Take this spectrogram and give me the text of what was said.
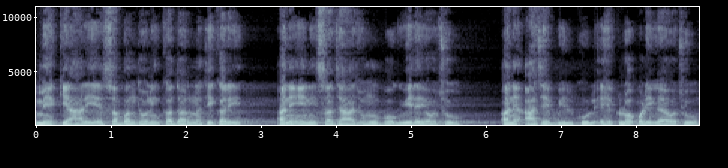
મેં ક્યારેય સંબંધોની કદર નથી કરી અને એની સજા જ હું ભોગવી રહ્યો છું. અને આજે બિલકુલ એકલો પડી ગયો છું.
